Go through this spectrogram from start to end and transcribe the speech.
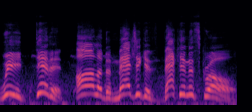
We did it! All of the magic is back in the scroll.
